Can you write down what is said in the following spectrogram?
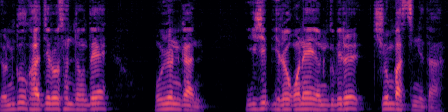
연구 과제로 선정돼 5년간 21억 원의 연구비를 지원받습니다.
